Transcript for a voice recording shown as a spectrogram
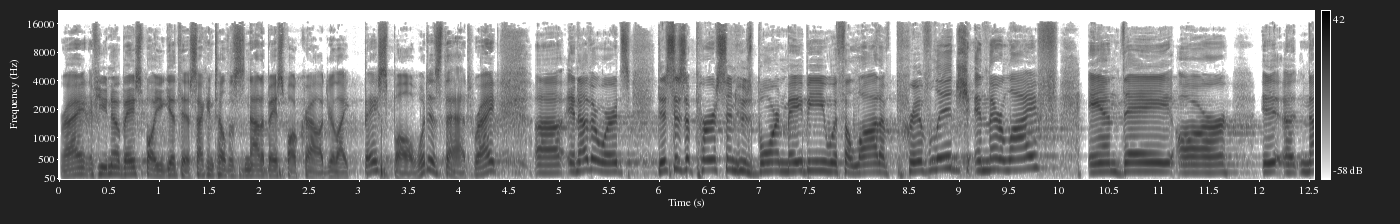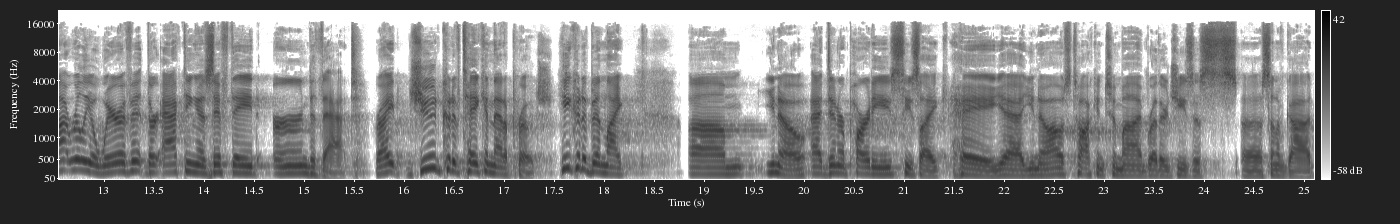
Right? If you know baseball, you get this. I can tell this is not a baseball crowd. You're like, baseball, what is that? Right? Uh, in other words, this is a person who's born maybe with a lot of privilege in their life, and they are uh, not really aware of it. They're acting as if they'd earned that. Right? Jude could have taken that approach. He could have been like, um, you know, at dinner parties, he's like, hey, yeah, you know, I was talking to my brother Jesus, uh, Son of God,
